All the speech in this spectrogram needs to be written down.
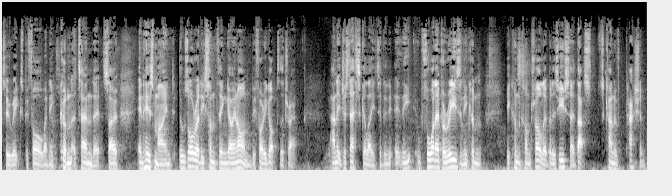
two weeks before when he couldn't attend it. So in his mind, there was already something going on before he got to the track, and it just escalated. It, it, he, for whatever reason, he couldn't he couldn't control it. But as you said, that's kind of passion.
